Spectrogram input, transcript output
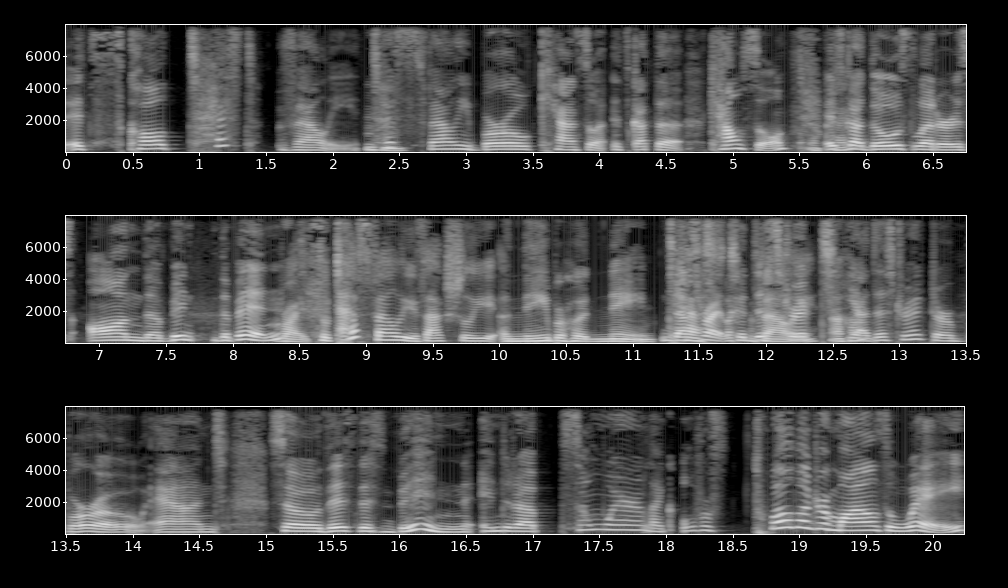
it's called Test Valley, Mm-hmm. Test Valley Borough Council. It's got the council. It's got those letters on the bin. The bin. Right. So Test Valley is actually a neighborhood name. That's Test right, like a district, Uh-huh. yeah, district or borough. And so this this bin ended up somewhere like over 1,200 miles away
